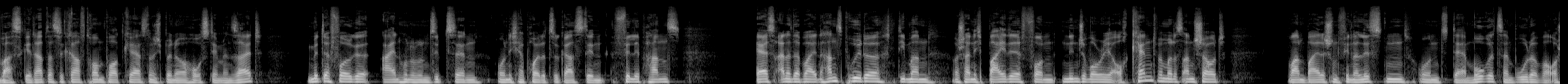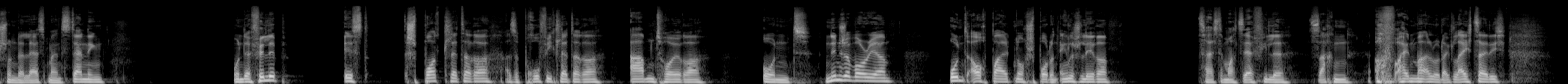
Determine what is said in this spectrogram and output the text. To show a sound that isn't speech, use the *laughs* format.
Was geht ab, das ist der Kraftraum-Podcast und ich bin euer Host, dem ihr seid, mit der Folge 117 und ich habe heute zu Gast den Philipp Hans. Er ist einer der beiden Hans-Brüder, die man wahrscheinlich beide von Ninja Warrior auch kennt, wenn man das anschaut. Waren beide schon Finalisten und der Moritz, sein Bruder, war auch schon der Last Man Standing. Und der Philipp ist Sportkletterer, also Profikletterer, Abenteurer und Ninja Warrior und auch bald noch Sport- und Englischlehrer. Das heißt, er macht sehr viele Sachen *laughs* auf einmal oder gleichzeitig.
